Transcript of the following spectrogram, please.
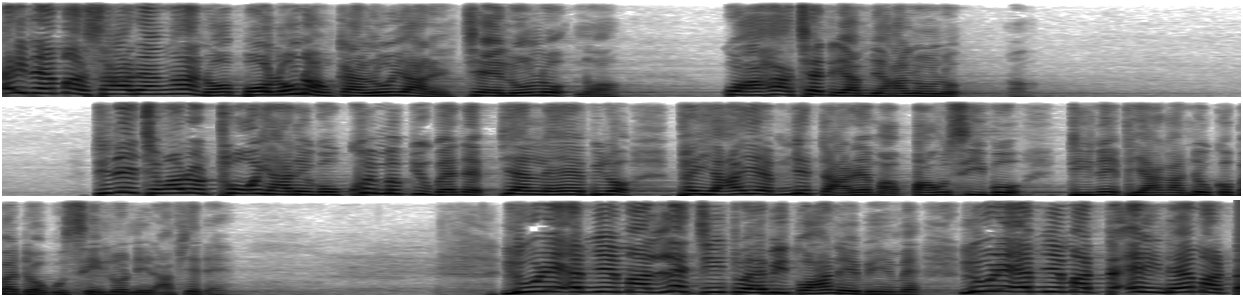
အဲ့ထဲမှာစာတန်ကနော်ဘောလုံးတောင်ကန်လို့ရတယ်ကျယ်လွန်းလို့နော်ကွာဟချက်တွေကများလွန်းလို့နော်ဒီနေ့ကျမတို့ထိုးအရာတွေကိုခွင့်မပြုဘဲနဲ့ပြန်လဲပြီးတော့ဖခင်ရဲ့မေတ္တာထဲမှာပေါင်းစည်းဖို့ဒီနေ့ဘုရားကနှုတ်ကပတ်တော်ကိုဆေလွတ်နေတာဖြစ်တယ် လူတွေအမြင်မှာလက်ကြီးတွဲပြီးသွားနေပေမဲ့လူတွေအမြင်မှာတအိမ်ထဲမှာတ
